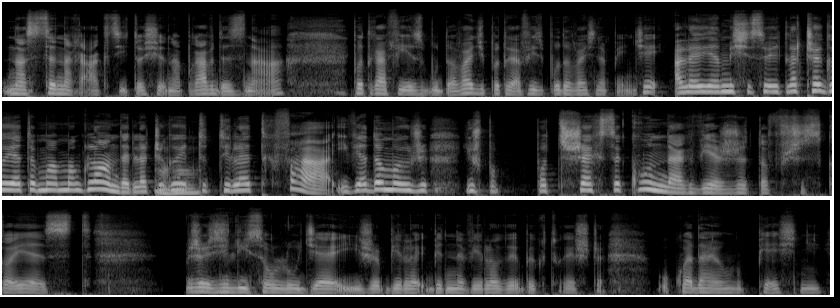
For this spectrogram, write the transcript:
na scenach akcji to się naprawdę zna, potrafi je zbudować i potrafi zbudować napięcie, ale ja myślę sobie, dlaczego ja to mam oglądać, dlaczego mhm. to tyle trwa i wiadomo już, już po, po trzech sekundach wiesz, że to wszystko jest że źli są ludzie i że biele, biedne wieloryby, które jeszcze układają pieśni.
